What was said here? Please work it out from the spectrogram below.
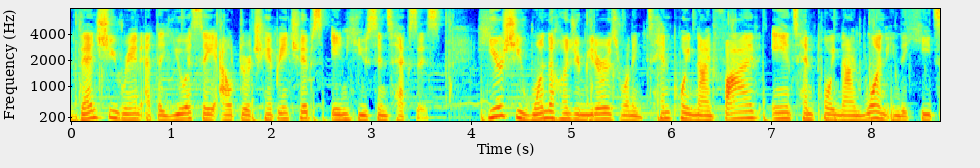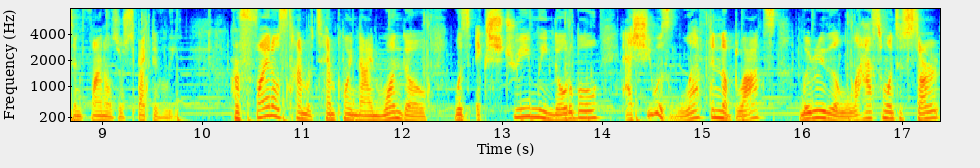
Then she ran at the USA Outdoor Championships in Houston, Texas. Here she won the 100 meters running 10.95 and 10.91 in the heats and finals, respectively. Her finals time of 10.91 though was extremely notable as she was left in the blocks, literally the last one to start,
